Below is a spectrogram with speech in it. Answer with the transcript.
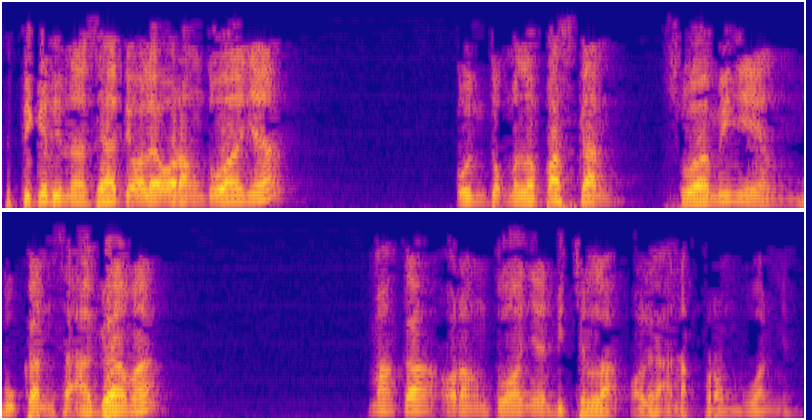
Ketika dinasihati oleh orang tuanya untuk melepaskan suaminya yang bukan seagama, maka orang tuanya dicela oleh anak perempuannya.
